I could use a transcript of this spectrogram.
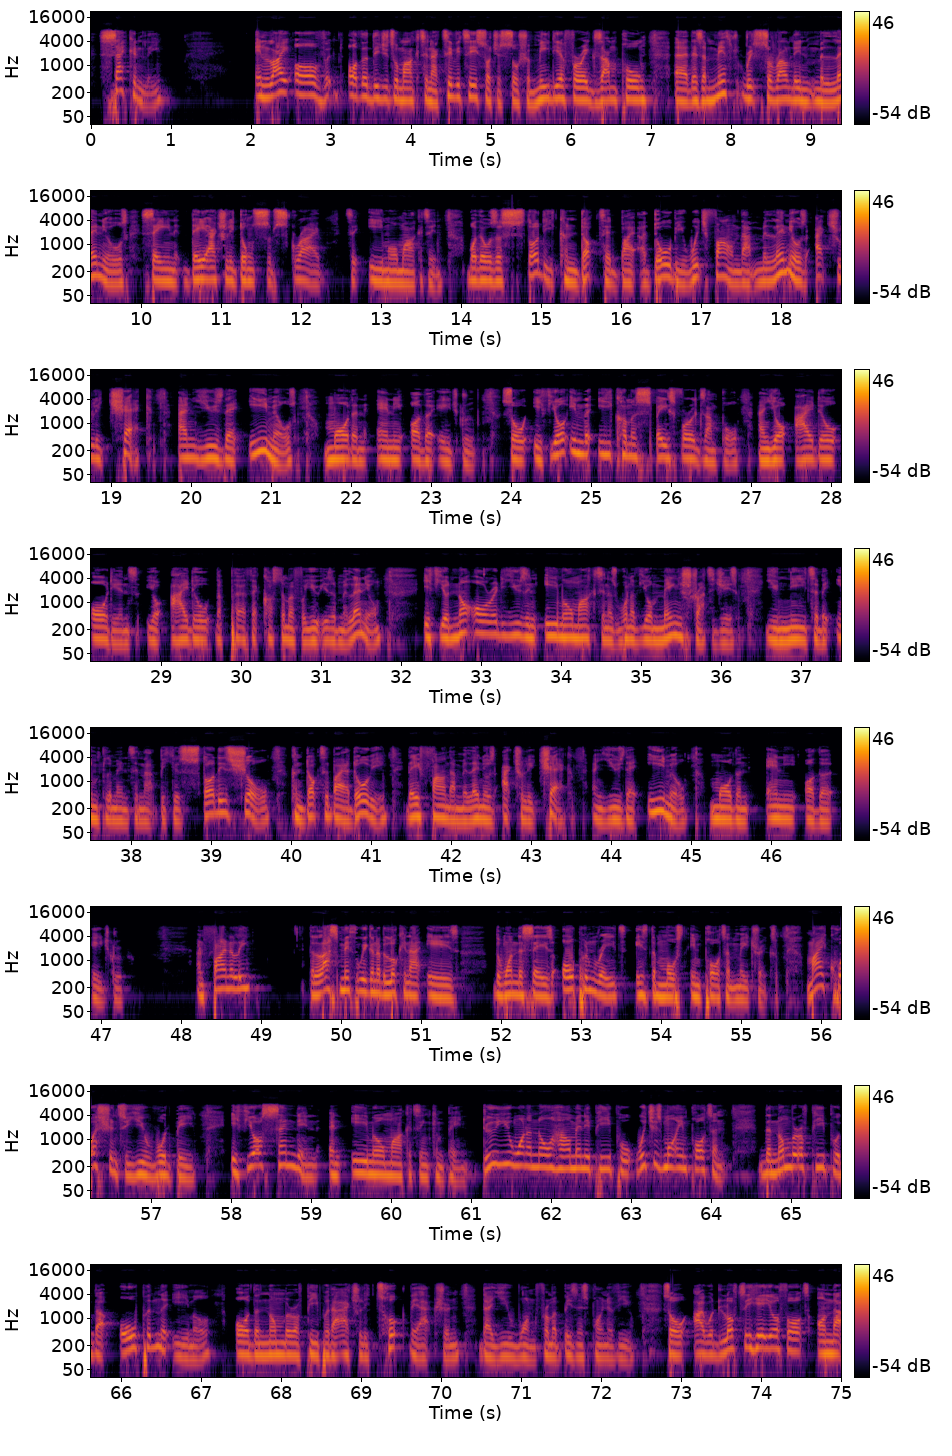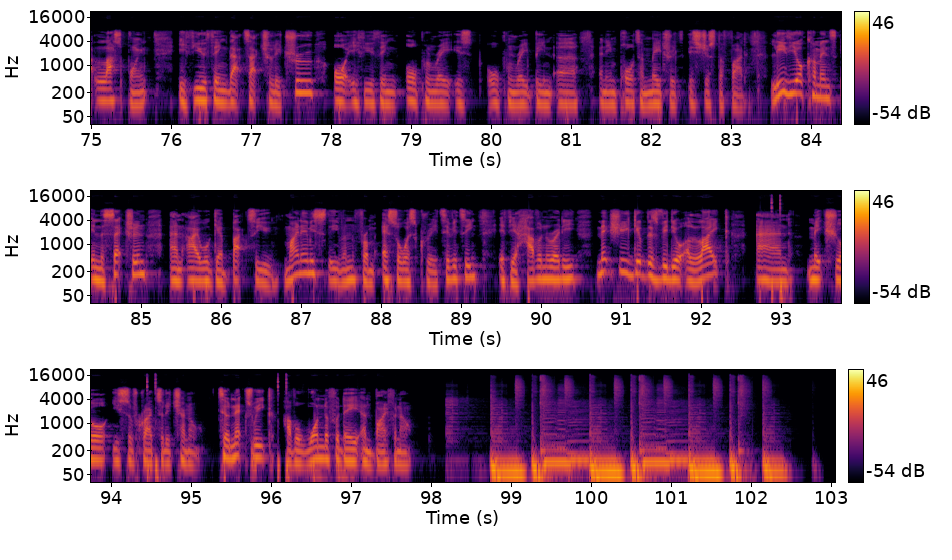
Secondly in light of other digital marketing activities such as social media, for example, uh, there's a myth surrounding millennials saying they actually don't subscribe to email marketing. But there was a study conducted by Adobe which found that millennials actually check and use their emails more than any other age group. So if you're in the e-commerce space, for example, and your ideal audience, your ideal, the perfect customer for you is a millennial, if you're not already using email marketing as one of your main strategies, you need to be implementing that because studies show conducted by Adobe, they found that millennials actually check and use their email more than any other age group. And finally, the last myth we're going to be looking at is the one that says open rate is the most important matrix. My question to you would be if you're sending an email marketing campaign, do you want to know how many people, which is more important, the number of people that open the email or the number of people that actually took the action that you want from a business point of view? So I would love to hear your thoughts on that last point. If you think that's actually true, or if you think open rate is open rate being uh, an important matrix is just a fad. Leave your comments in the section and I will get back to you. My name is Stephen from SOS Creativity. If you haven't already, make sure you give this video a like and make sure you subscribe to the channel. Till next week, have a wonderful day and bye for now.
